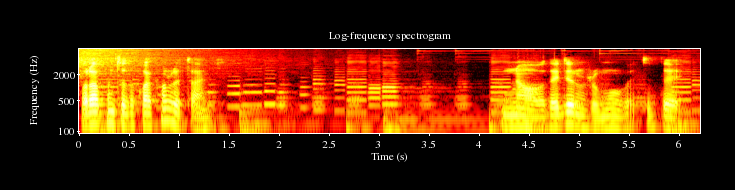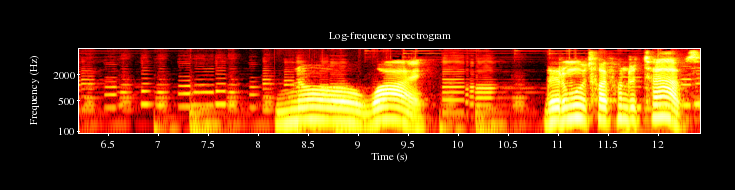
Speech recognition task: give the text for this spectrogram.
What happened to the 500 times? No, they didn't remove it, did they? No, why? They removed 500 taps.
